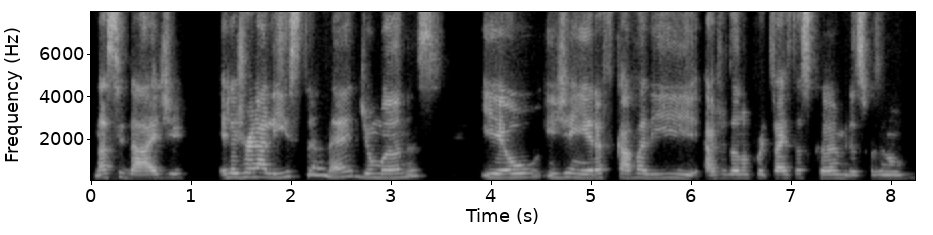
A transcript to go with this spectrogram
na cidade. Ele é jornalista, né, de humanas, e eu, engenheira, ficava ali ajudando por trás das câmeras, fazendo um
